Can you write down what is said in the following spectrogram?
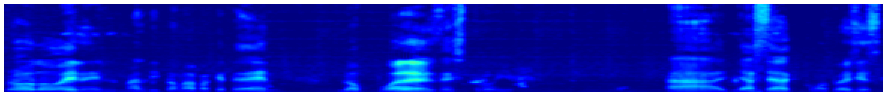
todo en el maldito mapa que te den, lo puedes destruir. Ah, ya sea, como tú decías,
